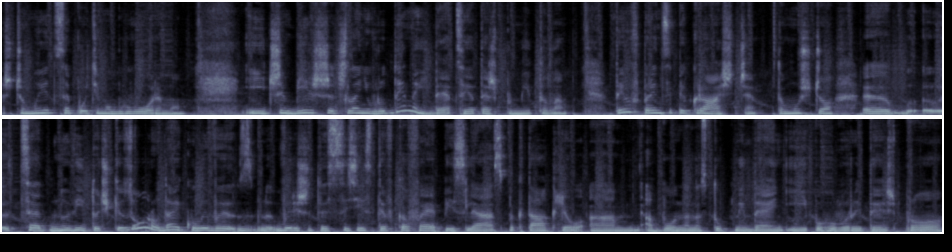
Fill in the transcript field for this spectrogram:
що ми це потім обговоримо. І чим більше членів родини йде, це я теж помітила, тим в принципі краще, тому що е, це нові точки зору. Да, І коли ви вирішите сісти в кафе після спектаклю або на наступний день і поговорити про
